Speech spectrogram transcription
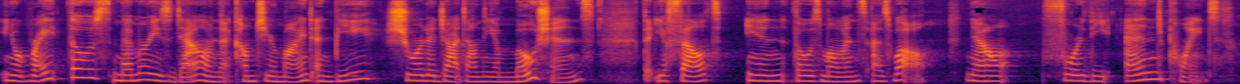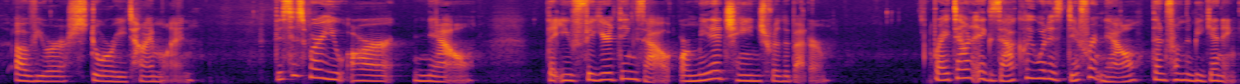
You know, write those memories down that come to your mind and be sure to jot down the emotions that you felt in those moments as well. Now, for the end point of your story timeline, this is where you are now that you've figured things out or made a change for the better. Write down exactly what is different now than from the beginning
